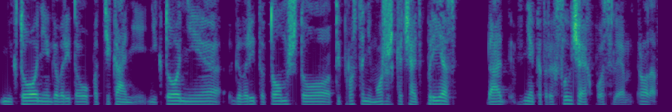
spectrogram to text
никто не говорит о подтекании, никто не говорит о том, что ты просто не можешь качать пресс да, в некоторых случаях после родов.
